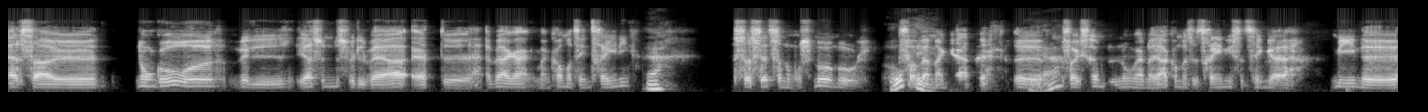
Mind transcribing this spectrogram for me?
Altså, øh, nogle gode råd vil, jeg synes vil være, at, øh, at hver gang man kommer til en træning, Ja. så sætte sig nogle små mål Okay. for, hvad man gerne vil. Øh, Ja. For eksempel nogle gange, når jeg kommer til træning, så tænker jeg, min øh,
